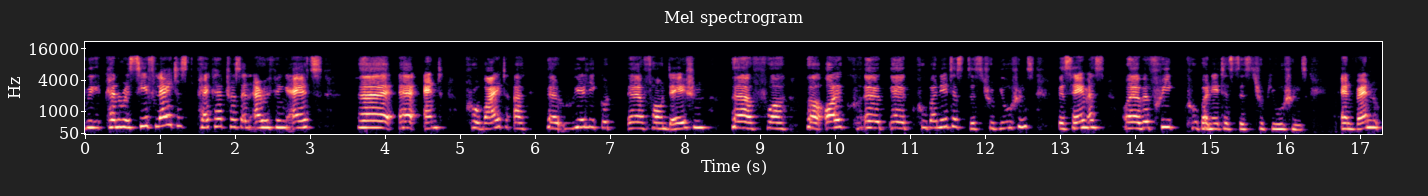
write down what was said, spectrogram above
we can receive latest packages and everything else uh, uh, and provide a, a really good uh, foundation for all Kubernetes distributions, the same as the free Kubernetes distributions. And then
